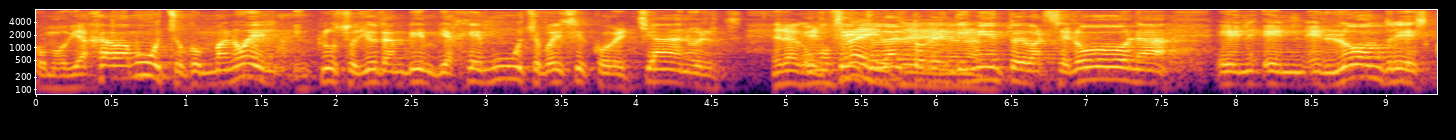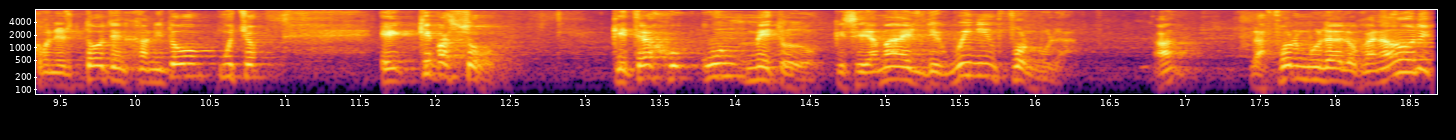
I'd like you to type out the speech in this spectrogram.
como viajaba mucho con Manuel, incluso yo también viajé mucho, por decir Coverciano, el, centro de alto rendimiento de Barcelona, en, Londres, con el Tottenham y todo, mucho. Eh, ¿Qué pasó? Que trajo un método que se llamaba el de Winning Formula. ¿ah? La fórmula de los ganadores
